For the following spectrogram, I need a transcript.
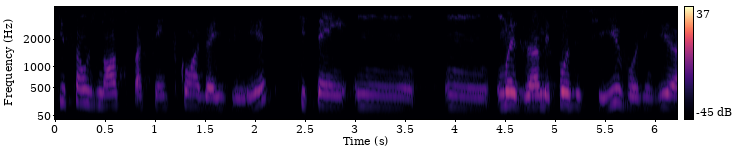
que são os nossos pacientes com HIV, que tem um, um, um, exame positivo. Hoje em dia,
